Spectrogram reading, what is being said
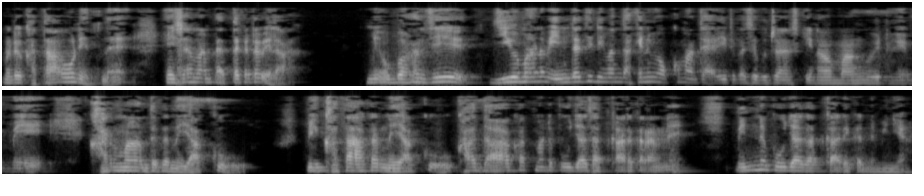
මට ඔය කතා ඕනෙත් නැහැ ඒ නිසා මම පැත්තකට වෙලා මේ ඔබ වහන්සේ ජීවමානව ඉඳදී නිවන් දකින්න මේ ඔක්කොම අතහැරී ඊට පස්සේ බුදුරජාණන් කියනවා මං මේ කර්මාන්ත කරන යක්කු මේ කතා කරන යක්කු කදාකත් මට පූජා සත්කාර කරන්නේ මෙන්න පූජා සත්කාර කරන මිනිහා.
